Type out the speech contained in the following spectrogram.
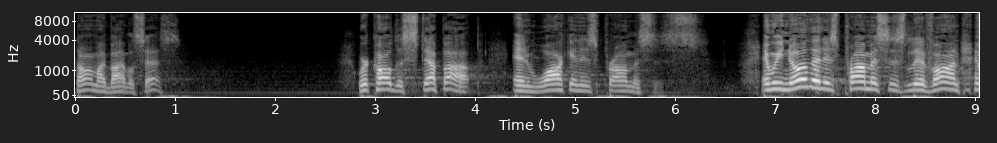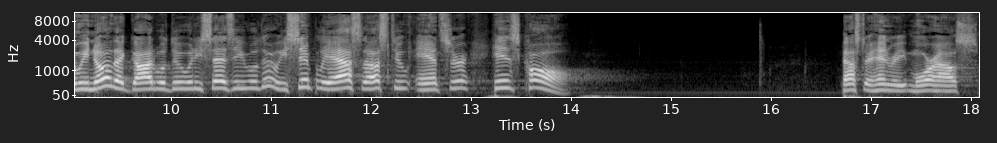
That's not what my Bible says. We're called to step up and walk in His promises. And we know that His promises live on, and we know that God will do what He says He will do. He simply asks us to answer His call. Pastor Henry Moorhouse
